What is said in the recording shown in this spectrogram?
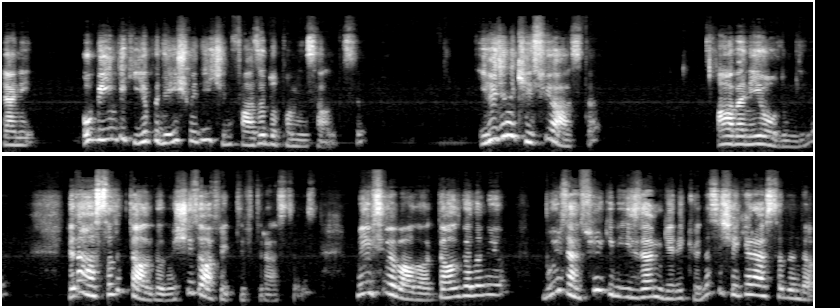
Yani o beyindeki yapı değişmediği için fazla dopamin salgısı. İlacını kesiyor hasta. Aa ben iyi oldum diye. Ya da hastalık dalgalanıyor. Şizoafektiftir hastamız. Mevsime bağlı olarak dalgalanıyor. Bu yüzden sürekli bir izlem gerekiyor. Nasıl şeker hastalığında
